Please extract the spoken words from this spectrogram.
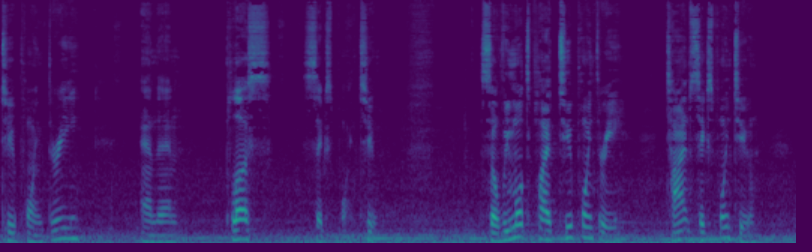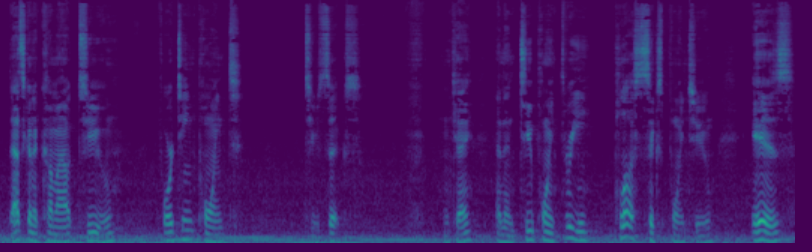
2.3, and then plus 6.2. So if we multiply 2.3 times 6.2, that's gonna come out to 14.26. Okay, and then 2.3 plus 6.2 is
